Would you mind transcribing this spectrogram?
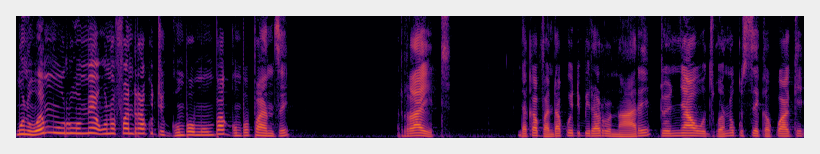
munhu wemurume unofanira kuti gumbo mumba gumbo panze. Right. Ndakabva ndakwedibira runhare tonyaudzwa nokuseka kwake.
